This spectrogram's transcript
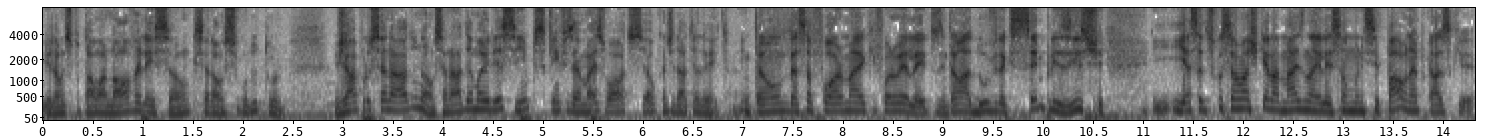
irão disputar uma nova eleição que será o segundo turno. Já para o Senado, não. O Senado é a maioria simples, quem fizer mais votos é o candidato eleito. Então, dessa forma é que foram eleitos. Então, a dúvida que sempre existe, e, e essa discussão eu acho que ela é mais na eleição municipal, né? Por causa que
